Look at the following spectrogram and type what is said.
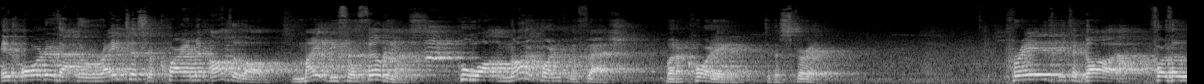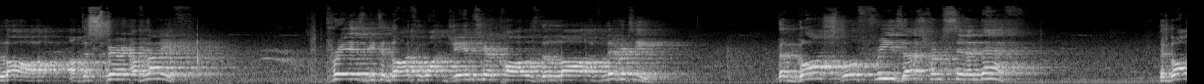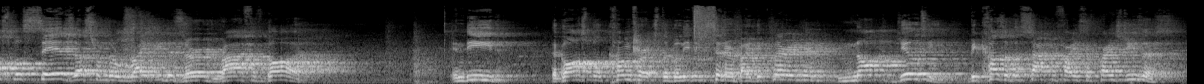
in order that the righteous requirement of the law might be fulfilled in us, who walk not according to the flesh, but according to the Spirit. Praise be to God for the law of the Spirit of life. Praise be to God for what James here calls the law of liberty. The gospel frees us from sin and death. The gospel saves us from the rightly deserved wrath of God. Indeed, the gospel comforts the believing sinner by declaring him not guilty because of the sacrifice of Christ Jesus.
